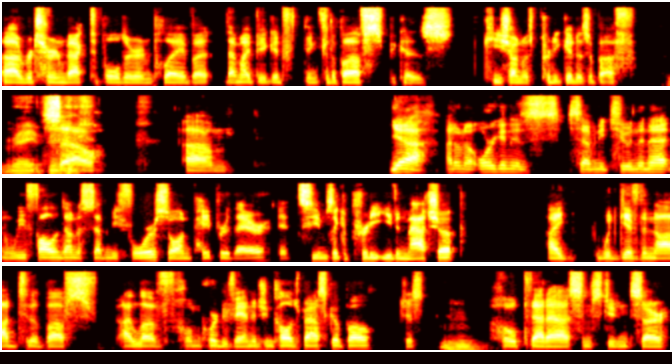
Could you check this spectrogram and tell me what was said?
uh, return back to Boulder and play. But that might be a good thing for the Buffs because Keeshawn was pretty good as a Buff. right. So, um, yeah, I don't know. Oregon is 72 in the net, and we've fallen down to 74. So on paper, there it seems like a pretty even matchup. I would give the nod to the Buffs. I love home court advantage in college basketball. Just Mhm. hope that uh, some students are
